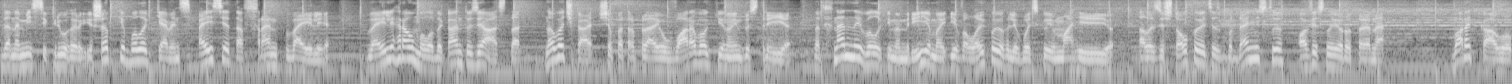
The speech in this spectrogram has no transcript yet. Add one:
де на місці Крюгер і Шипки були Кевін Спейсі та Френк Вейлі. Вейлі грав молодика ентузіаста, новачка, що потрапляє у варево кіноіндустрії, натхненний великими мріями і великою голівудською магією, але зіштовхується з буденністю офісної рутини. Варить каву,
